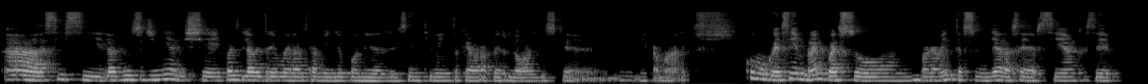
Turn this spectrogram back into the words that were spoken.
Ah, sì, sì, la misoginia di Shay, poi la vedremo in realtà meglio con il risentimento che avrà per Lollis, che mica male. Comunque sembra in questo vagamente assomigliare a Cersei, anche se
